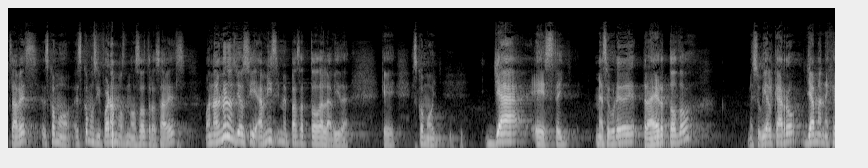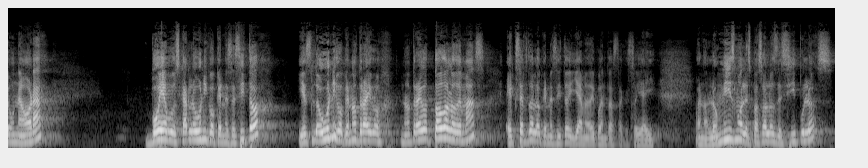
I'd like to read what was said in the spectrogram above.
¿Sabes? Es como, es como si fuéramos nosotros, ¿sabes? Bueno, al menos yo sí, a mí sí me pasa toda la vida, que es como, ya este, me aseguré de traer todo, me subí al carro, ya manejé una hora, voy a buscar lo único que necesito y es lo único que no traigo, no traigo todo lo demás excepto lo que necesito y ya me doy cuenta hasta que estoy ahí. Bueno, lo mismo les pasó a los discípulos.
